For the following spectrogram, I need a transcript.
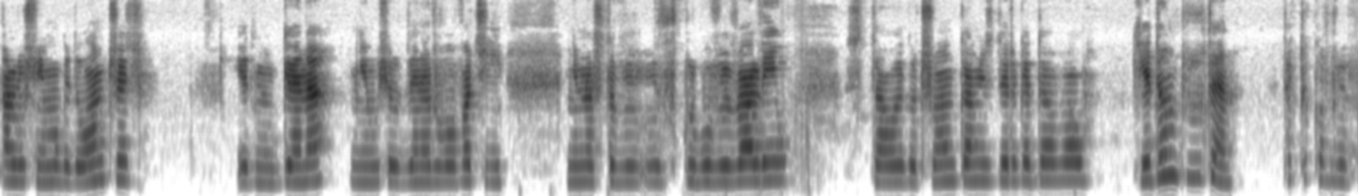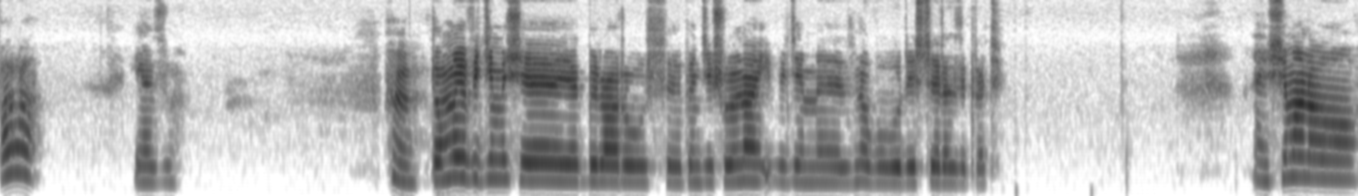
ale już nie mogę dołączyć. Jeden genę mnie musiał denerwować i mnie nas to w klubu wywalił. Stałego członka mnie zdegradował. Kiedy on był ten? Tak tylko wywala? Jezu. Hmm, to my widzimy się jak Belarus y, będzie szulna i będziemy znowu jeszcze raz zagrać. E, Siemano,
